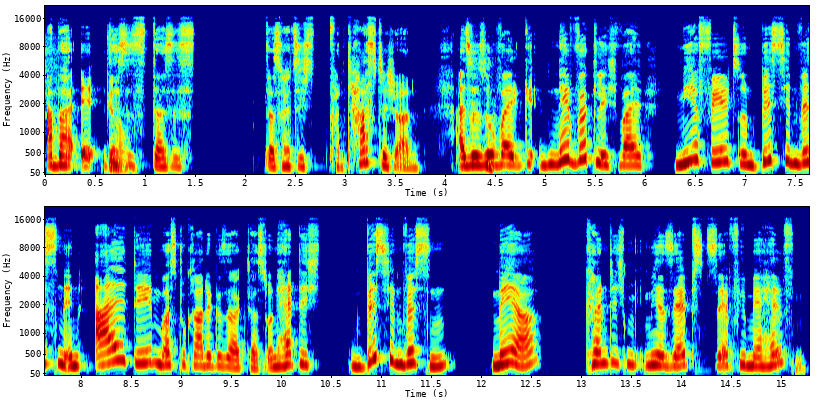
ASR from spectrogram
Aber äh, das Genau. ist, das ist, das hört sich fantastisch an. Also so, weil, nee, wirklich, weil mir fehlt so ein bisschen Wissen in all dem, was du gerade gesagt hast. Und hätte ich ein bisschen Wissen mehr, könnte ich mi- mir selbst sehr viel mehr helfen.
